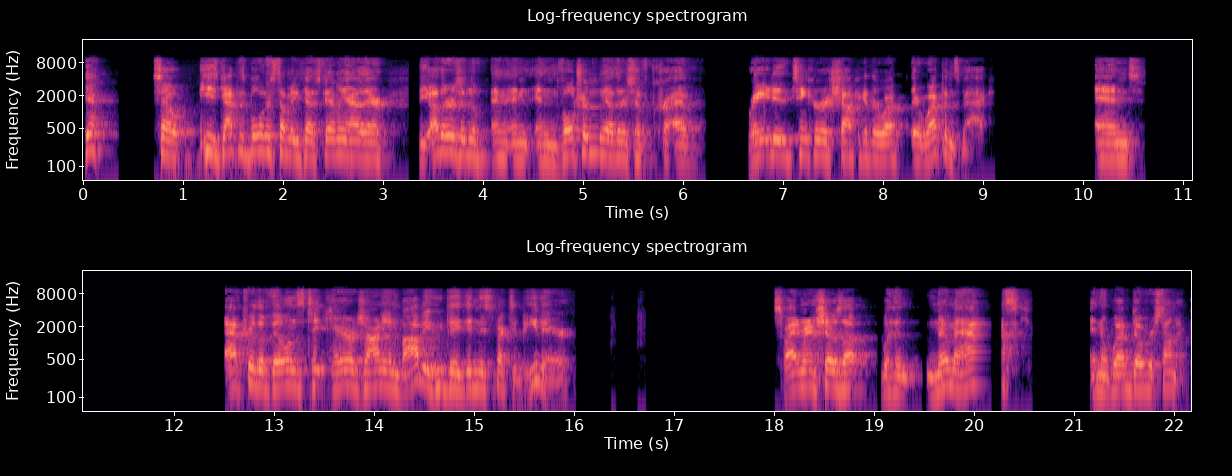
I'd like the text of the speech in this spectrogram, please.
Yeah. So he's got this bullet in his stomach. He's got his family out of there. The others and the and, and, and Vulture and the others have, have raided Tinkerer's shop to get their wep- their weapons back. And after the villains take care of Johnny and Bobby, who they didn't expect to be there, Spider-Man shows up with a no mask and a webbed over stomach.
